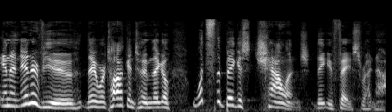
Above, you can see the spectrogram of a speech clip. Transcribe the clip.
in an interview, they were talking to him. They go, What's the biggest challenge that you face right now?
